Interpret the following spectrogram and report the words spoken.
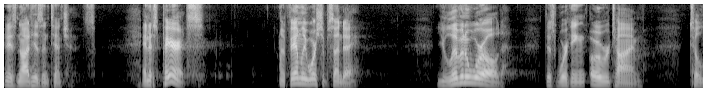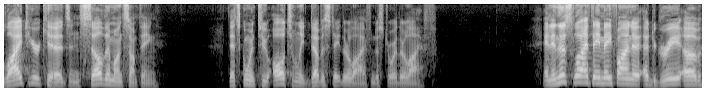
and it's not His intentions. And as parents, on Family Worship Sunday, you live in a world that's working overtime to lie to your kids and sell them on something that's going to ultimately devastate their life and destroy their life. And in this life, they may find a, degree of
